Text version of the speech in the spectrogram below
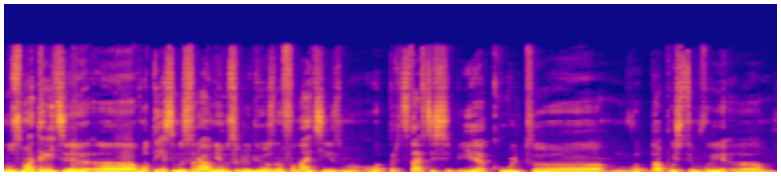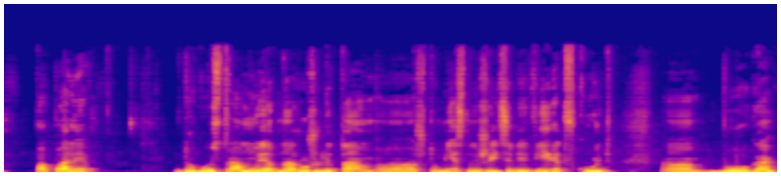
Ну, смотрите, э, вот если мы сравниваем с религиозным фанатизмом, вот представьте себе культ, вот, допустим, вы попали в другую страну и обнаружили там, что местные жители верят в культ Бога,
